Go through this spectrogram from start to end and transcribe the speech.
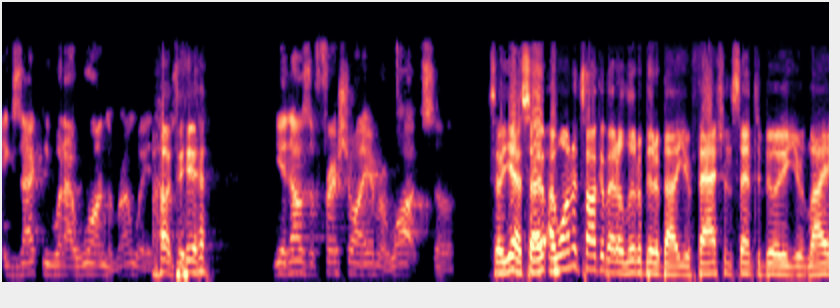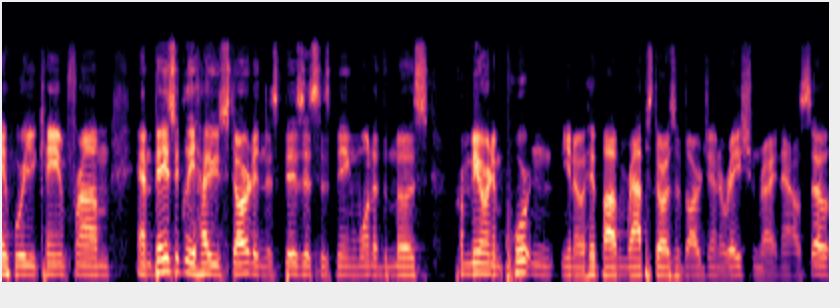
exactly what I wore on the runway. That oh, do you? Yeah, that was the first show I ever walked. So. So yes, I, I want to talk about a little bit about your fashion sensibility, your life, where you came from, and basically how you started in this business as being one of the most premier and important, you know, hip hop and rap stars of our generation right now. So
